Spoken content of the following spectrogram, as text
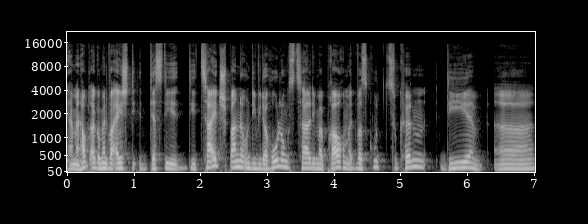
ja, mein Hauptargument war eigentlich, dass die, die Zeitspanne und die Wiederholungszahl, die man braucht, um etwas gut zu können, die, äh,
